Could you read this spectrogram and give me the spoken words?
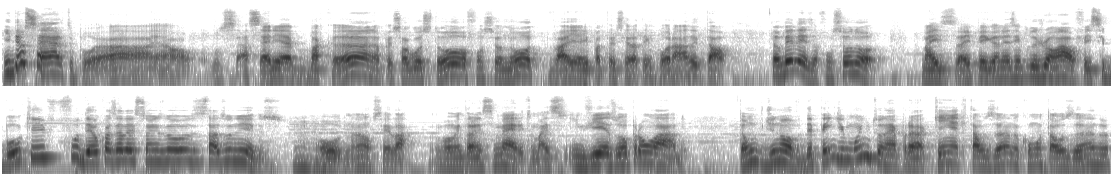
E deu certo, pô. A, a, a série é bacana, o pessoal gostou, funcionou, vai aí pra terceira temporada e tal. Então, beleza, funcionou. Mas aí pegando o exemplo do João, ah, o Facebook fudeu com as eleições nos Estados Unidos. Ou não, sei lá, não vamos entrar nesse mérito, mas enviesou para um lado. Então, de novo, depende muito, né, para quem é que tá usando, como tá usando,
